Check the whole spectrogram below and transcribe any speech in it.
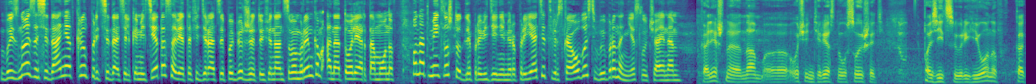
Выездное заседание открыл председатель Комитета Совета Федерации по бюджету и финансовым рынкам Анатолий Артамонов. Он отметил, что для проведения мероприятия Тверская область выбрана не случайно. Конечно, нам э, очень интересно услышать позицию регионов, как,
